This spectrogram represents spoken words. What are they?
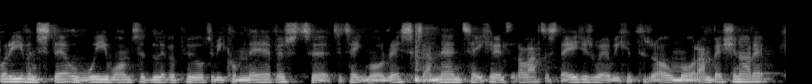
But even still, we wanted Liverpool to become nervous, to, to take more risks, and then take it into the latter stages where we could throw more ambition at it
